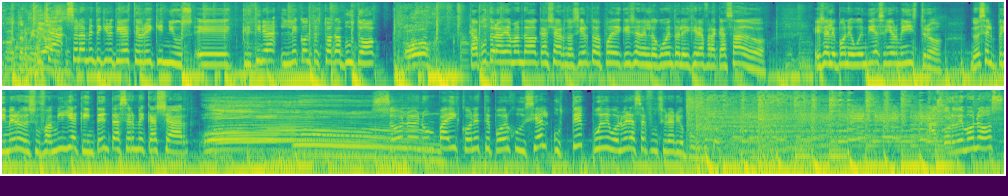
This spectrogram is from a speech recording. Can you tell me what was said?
Cuando termine. Escucha, solamente quiero tirar este breaking news. Eh, Cristina le contestó a Caputo. Oh, Caputo la había mandado a callar, ¿no es cierto? Después de que ella en el documento le dijera fracasado. Ella le pone, buen día, señor ministro. No es el primero de su familia que intenta hacerme callar. ¡Oh! Solo en un país con este poder judicial, usted puede volver a ser funcionario público. Acordémonos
